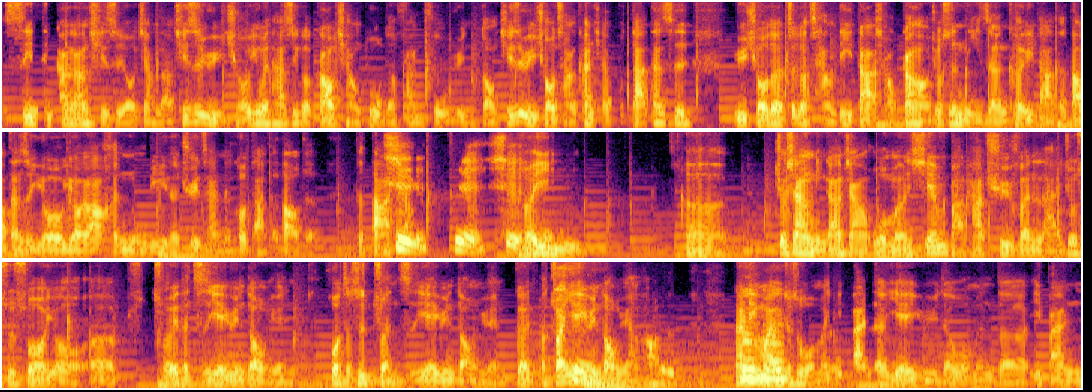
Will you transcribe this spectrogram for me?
Cici 刚刚其实有讲到，其实羽球因为它是一个高强度的反复运动，其实羽球场看起来不大，但是羽球的这个场地大小刚好就是你人可以打得到，但是又又要很努力的去才能够打得到的的大小。是是是。所以，呃。就像你刚刚讲，我们先把它区分来，就是说有呃所谓的职业运动员，或者是准职业运动员跟专业运动员好了。那另外一个就是我们一般的业余的，我们的一般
